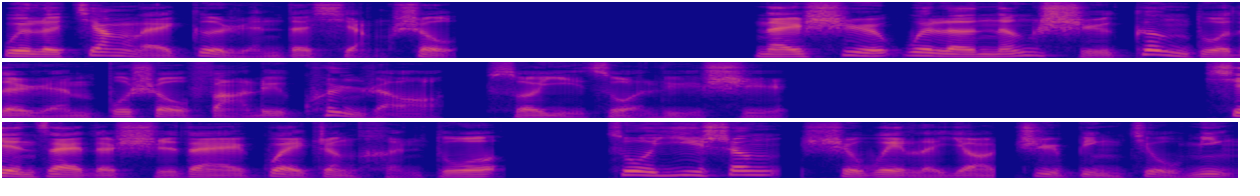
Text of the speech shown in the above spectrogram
为了将来个人的享受，乃是为了能使更多的人不受法律困扰，所以做律师。现在的时代怪症很多，做医生是为了要治病救命。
